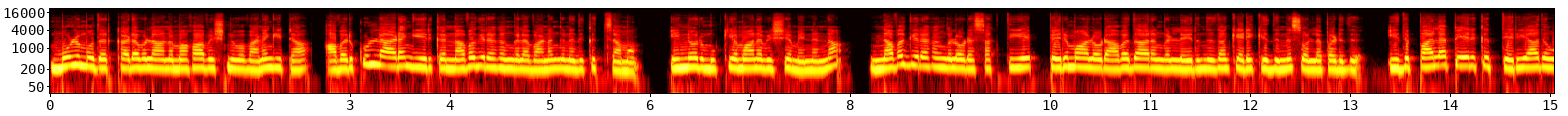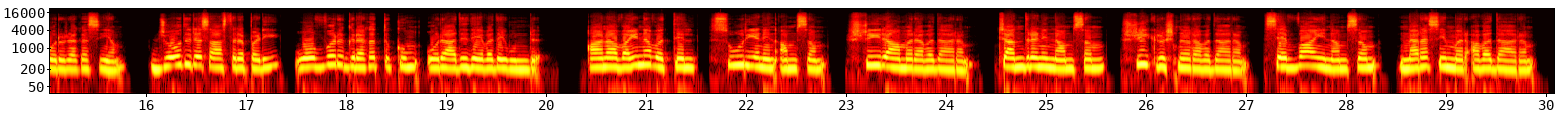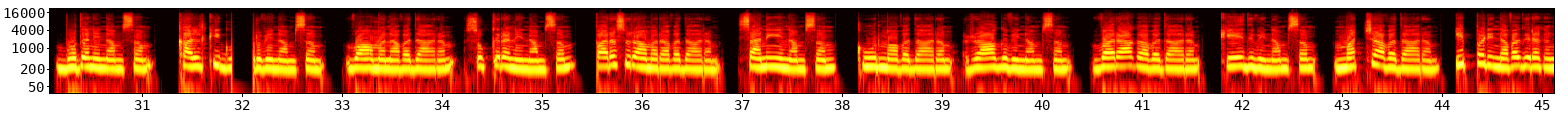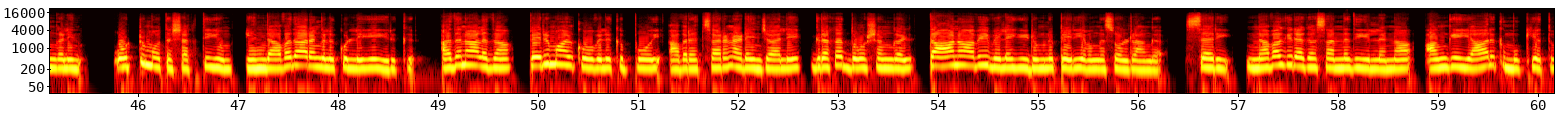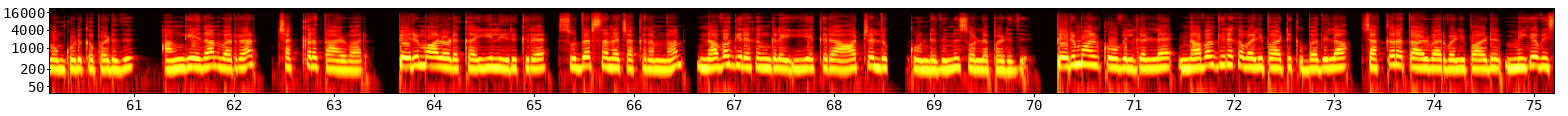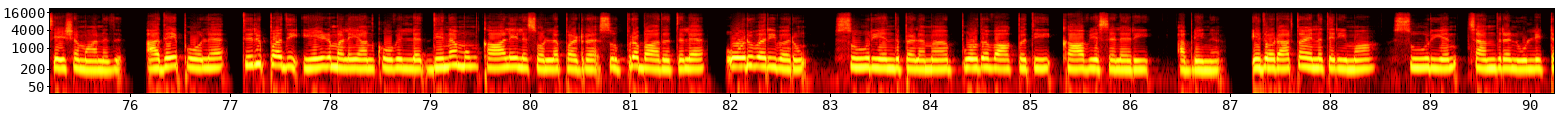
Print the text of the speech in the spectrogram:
முழுமுதற் கடவுளான மகாவிஷ்ணுவை வணங்கிட்டா அவருக்குள்ள அடங்கி இருக்க நவகிரகங்களை வணங்குனதுக்கு சமம். இன்னொரு முக்கியமான விஷயம் என்னன்னா நவகிரகங்களோட சக்தியே பெருமாளோட அவதாரங்கள்ல இருந்து தான் கிடைக்குதுன்னு சொல்லப்படுது. இது பல பேருக்கு தெரியாத ஒரு ரகசியம். ஜோதிட சாஸ்திரப்படி ஒவ்வொரு கிரகத்துக்கும் ஒரு அதிதேவதை உண்டு. ஆனா வைணவத்தில் சூரியனின் அம்சம் ஸ்ரீராமர் அவதாரம். சந்திரனின் அம்சம் ஸ்ரீகிருஷ்ணர் அவதாரம் செவ்வாயின் அம்சம் நரசிம்மர் அவதாரம் புதனின் அம்சம் கல்கி குருவின் அம்சம் வாமன் அவதாரம் சுக்கிரனின் அம்சம் பரசுராமர் அவதாரம் சனியின் அம்சம் கூர்ம அவதாரம் ராகுவின் அம்சம் வராக அவதாரம் கேதுவின் அம்சம் மற்ற அவதாரம். இப்படி நவகிரகங்களின் ஒட்டுமொத்த சக்தியும் இந்த அவதாரங்களுக்குள்ளேயே இருக்கு. அதனாலதான் பெருமாள் கோவிலுக்கு போய் அவரை சரணடைஞ்சாலே கிரக தோஷங்கள் தானாவே விலகிடும்னு பெரியவங்க சொல்றாங்க. சரி நவகிரக சன்னதி இல்லைன்னா அங்கே யாருக்கு முக்கியத்துவம் கொடுக்கப்படுது? அங்கேதான் வர்றார் சக்கர தாழ்வார் பெருமாளோட கையில் இருக்கிற சுதர்சன சக்கரம் தான் நவகிரகங்களை இயக்குற ஆற்றல் கொண்டதுன்னு சொல்லப்படுது. பெருமாள் கோவில்கள்ல நவகிரக வழிபாட்டுக்கு பதிலா சக்கர தாழ்வார் வழிபாடு மிக விசேஷமானது. அதே போல திருப்பதி ஏழுமலையான் கோவில்ல தினமும் காலையில சொல்லப்படுற சுப்பிரபாதத்துல ஒரு வரி வரும். சூரியந்து பிழமை போத வாக்பதி காவிய செலரி அப்படின்னு. இதோட அர்த்தம் என்ன தெரியுமா? சூரியன் சந்திரன் உள்ளிட்ட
